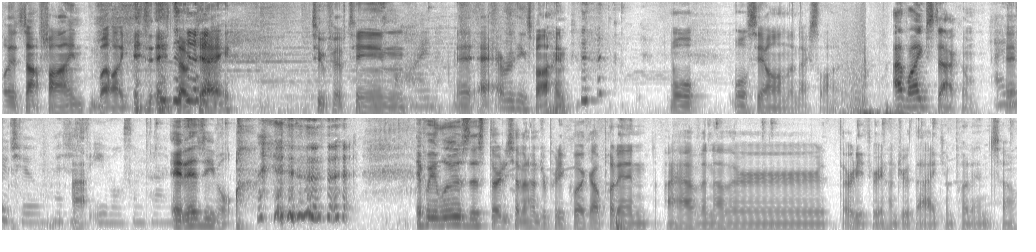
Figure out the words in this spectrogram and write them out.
Well, it's not fine, but like it's, it's okay. 215. Fine. E- e- everything's fine. we'll we'll see y'all on the next lot. I like stack 'em. I It- do too. It's I- just evil sometimes. It is evil. if we lose this 3700 pretty quick, I'll put in. I have another 3300 that I can put in. So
